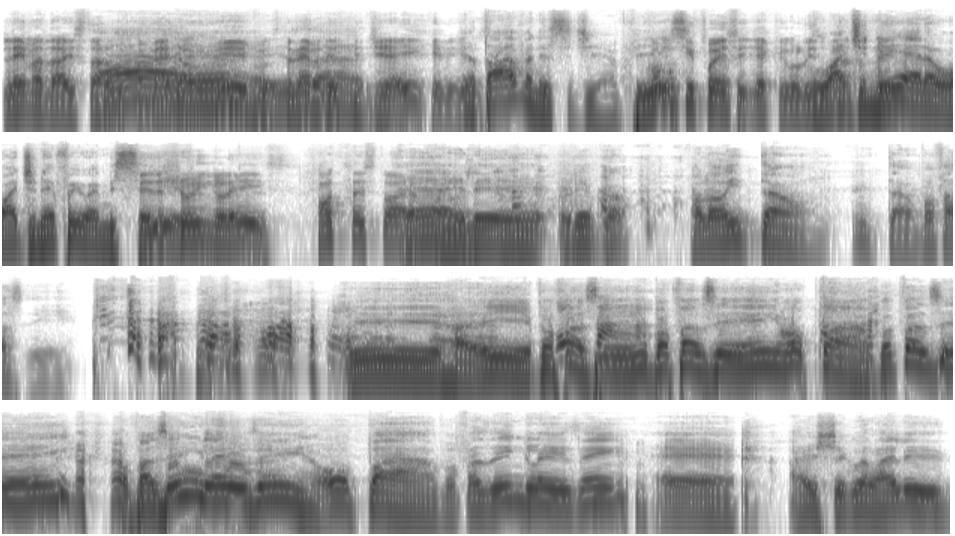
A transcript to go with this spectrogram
Lembra da história do Ah, comédia ao é, vivo? Você lembra desse dia aí? Que ele... Eu tava nesse dia, eu fiz. Como que foi esse dia que o Luiz O França Adnet fez, era, o Adnet foi o MC. fez o show em inglês? Conta essa história. É, ele, ele falou, então, então, vou fazer. Ih, aí, vou fazer, hein? Vou fazer, hein? Opa, vou fazer, hein? Vou fazer em inglês, hein? Opa, vou fazer em inglês, hein? É. Aí chegou lá, ele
